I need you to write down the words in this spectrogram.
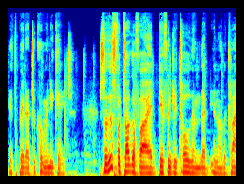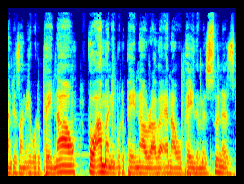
It's better to communicate. So this photographer, I definitely told them that, you know, the client is unable to pay now or I'm unable to pay now rather, and I will pay them as soon as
